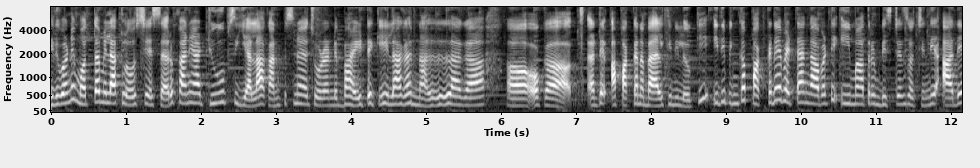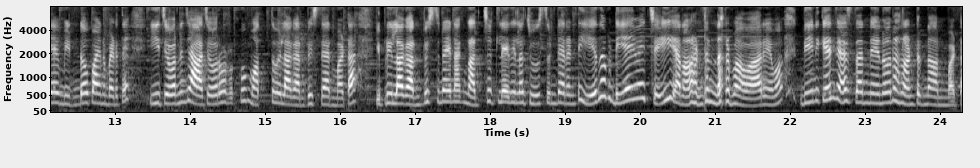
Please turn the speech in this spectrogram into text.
ఇదిగోండి మొత్తం ఇలా క్లోజ్ చేశారు. కానీ ఆ ట్యూబ్స్ ఎలా కనిపిస్తున్నాయో చూడండి. బయటకి ఇలాగా నల్లగా ఒక అంటే ఆ పక్కన బాల్కనీలోకి. ఇది ఇంకా పక్కనే పెట్టాం కాబట్టి ఈ మాత్రం డిస్టెన్స్ వచ్చింది. అదే విండో పైన పెడితే ఈ చివరి నుంచి ఆ చివరి వరకు మొత్తం ఇలా కనిపిస్తాయి అనమాట ఇప్పుడు ఇలా కనిపిస్తున్నాయి నాకు నచ్చట్లేదు ఇలా చూస్తుంటారంటే ఏదో ఒక డిఐవై చెయ్యి అని అంటున్నారు మా వారేమో. దీనికేం చేస్తాను నేను అని అంటున్నాను అనమాట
